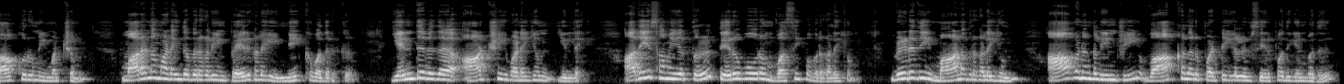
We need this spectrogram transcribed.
வாக்குரிமை மற்றும் மரணமடைந்தவர்களின் பெயர்களை நீக்குவதற்கு எந்தவித ஆட்சேபனையும் இல்லை. அதே சமயத்தில் தெருவோரம் வசிப்பவர்களையும் விடுதி மாணவர்களையும் ஆவணங்களின்றி வாக்காளர் பட்டியலில் சேர்ப்பது என்பது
